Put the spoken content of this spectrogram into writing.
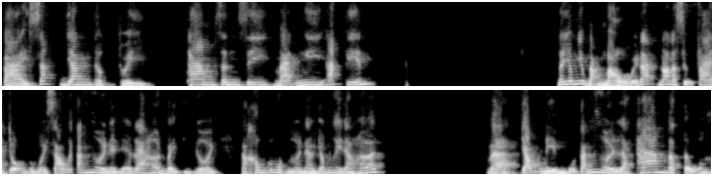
tài sắc danh thực thùy tham sân si, mạng nghi ác kiến. Nó giống như bảng màu vậy đó. Nó là sự pha trộn của 16 cái tánh người này để ra hơn 7 tỷ người và không có một người nào giống người nào hết. Và trọng điểm của tánh người là tham và tưởng.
